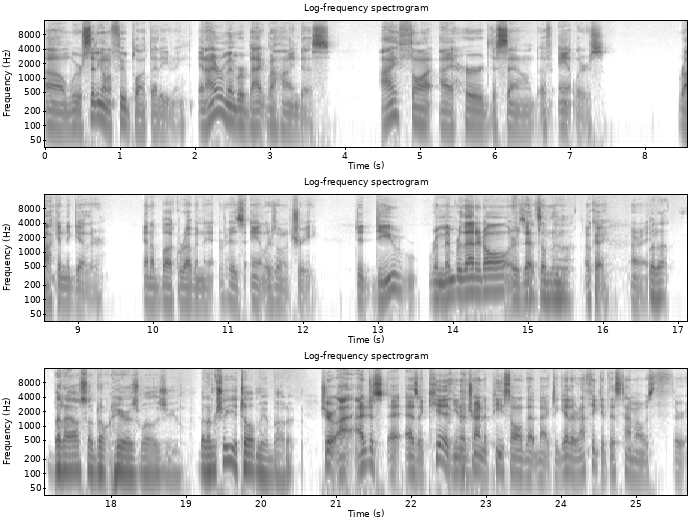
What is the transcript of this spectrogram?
Um, we were sitting on a food plot that evening, and I remember back behind us, I thought I heard the sound of antlers rocking together and a buck rubbing his antlers on a tree. Did do you remember that at all, or is that something? not. Okay, all right, But I, but I also don't hear as well as you. But I'm sure you told me about it. sure. I, I just as a kid, you know, trying to piece all of that back together, and I think at this time I was thir-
